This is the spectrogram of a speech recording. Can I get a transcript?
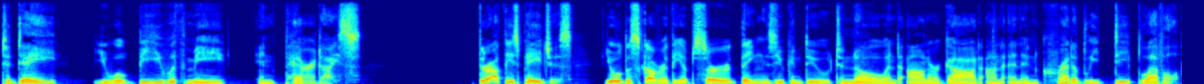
today you will be with me in paradise. Throughout these pages, you will discover the absurd things you can do to know and honor God on an incredibly deep level,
